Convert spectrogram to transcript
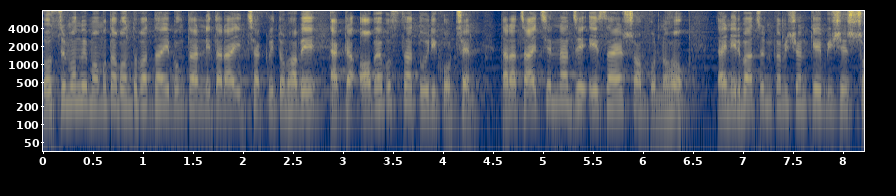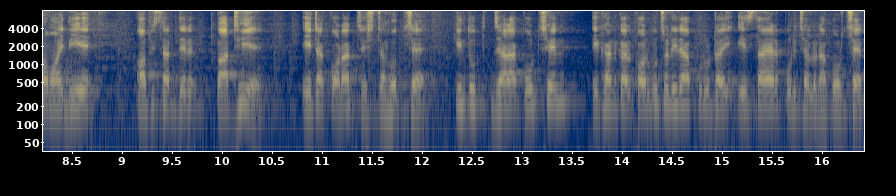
পশ্চিমবঙ্গে মমতা বন্দ্যোপাধ্যায় এবং তার নেতারা ইচ্ছাকৃতভাবে একটা অব্যবস্থা তৈরি করছেন। তারা চাইছেন না যে এসআইআর সম্পন্ন হোক। তাই নির্বাচন কমিশনকে বিশেষ সময় দিয়ে অফিসারদের পাঠিয়ে এটা করার চেষ্টা হচ্ছে। কিন্তু যারা করছেন, এখানকার কর্মচারীরা পুরোটাই এসআইআর পরিচালনা করছেন।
